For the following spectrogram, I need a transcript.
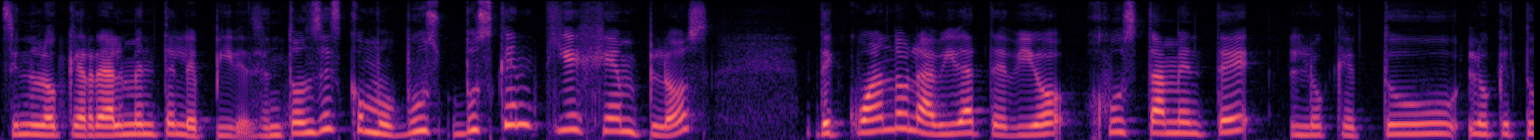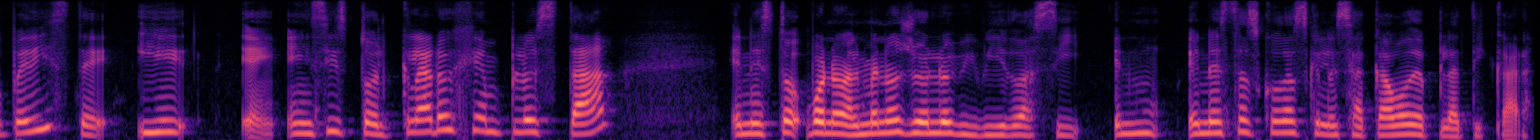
sino lo que realmente le pides. Entonces, como bus busca en ti ejemplos de cuando la vida te dio justamente lo que tú, lo que tú pediste. Y, e, insisto, el claro ejemplo está en esto, bueno, al menos yo lo he vivido así, en, estas cosas que les acabo de platicar.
